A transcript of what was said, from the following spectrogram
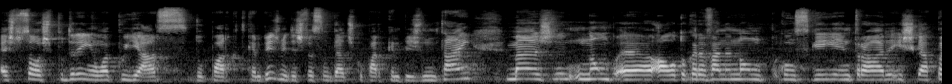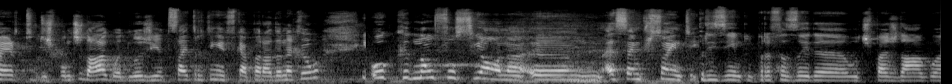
as pessoas poderiam apoiar-se do parque de campismo e das facilidades que o parque de campismo tem, mas não, a autocaravana não conseguia entrar e chegar perto dos pontos de água, de logia, etc. Tinha que ficar parada na rua. O que não funciona um, a 100%, por exemplo, para fazer uh, o despejo de água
